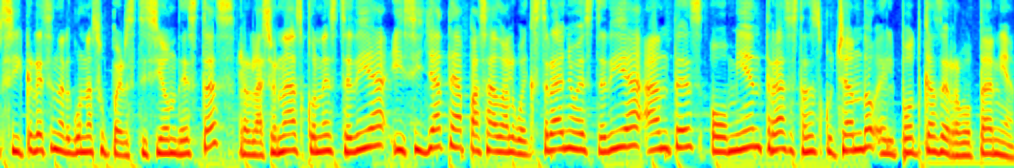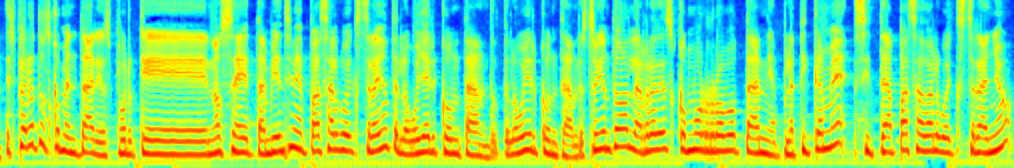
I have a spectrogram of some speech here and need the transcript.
si crees en alguna superstición de estas relacionadas con este día y si ya te ha pasado algo extraño este día, antes o mientras estás escuchando el podcast de Robotania. Espero tus comentarios porque, no sé, también si me pasa algo extraño te lo voy a ir contando, te lo voy a ir contando. Estoy en todas las redes como Robotania. Platícame si te ha pasado algo extraño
